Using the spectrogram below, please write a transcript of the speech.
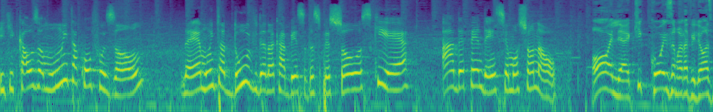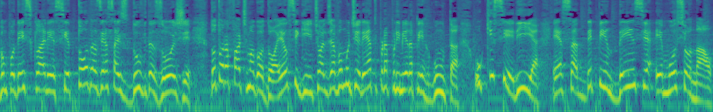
e que causa muita confusão, né? Muita dúvida na cabeça das pessoas, que é a dependência emocional. Olha, que coisa maravilhosa. Vamos poder esclarecer todas essas dúvidas hoje. Doutora Fátima Godoy, é o seguinte, olha, já vamos direto para a primeira pergunta. O que seria essa dependência emocional?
